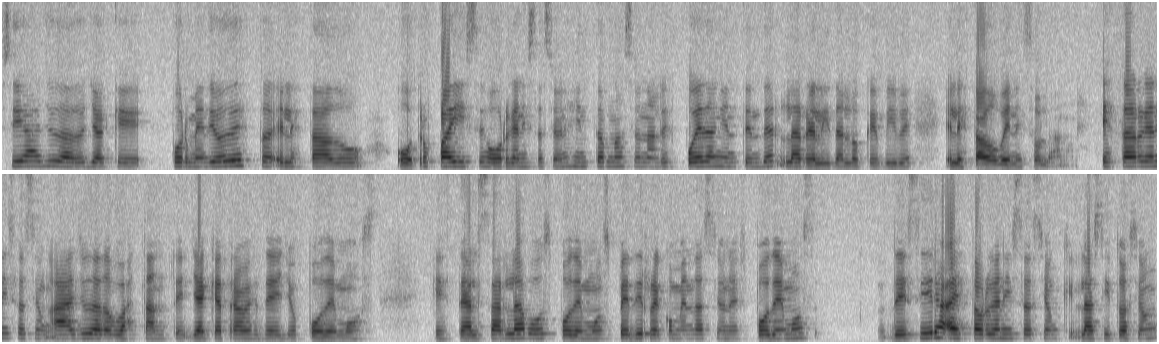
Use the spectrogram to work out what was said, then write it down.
Sí ha ayudado ya que por medio de esto el Estado otros países o organizaciones internacionales puedan entender la realidad lo que vive el Estado venezolano. Esta organización ha ayudado bastante ya que a través de ello podemos este, alzar la voz, podemos pedir recomendaciones, podemos decir a esta organización que la situación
